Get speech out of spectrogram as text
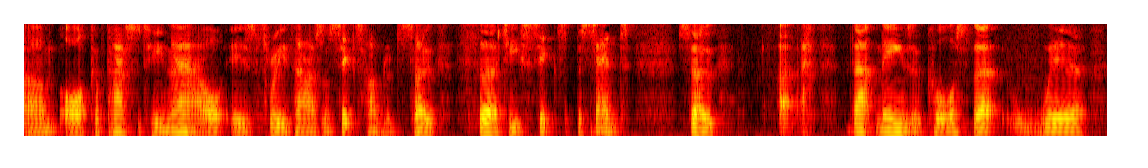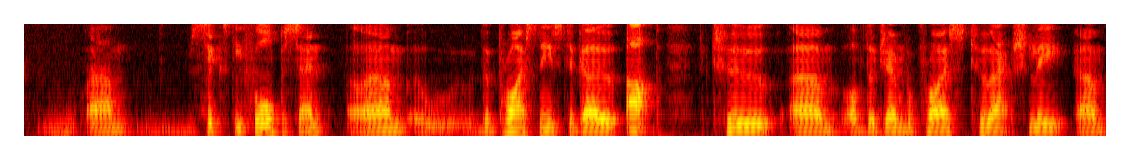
Um, our capacity now is 3,600, so 36%. So uh, that means, of course, that we're um, 64%. Um, the price needs to go up to um, of the general price to actually um,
